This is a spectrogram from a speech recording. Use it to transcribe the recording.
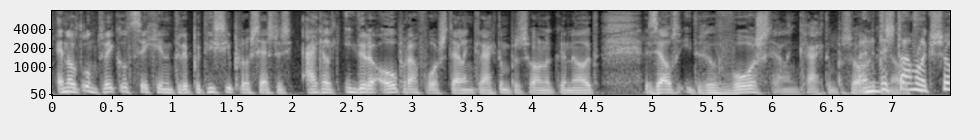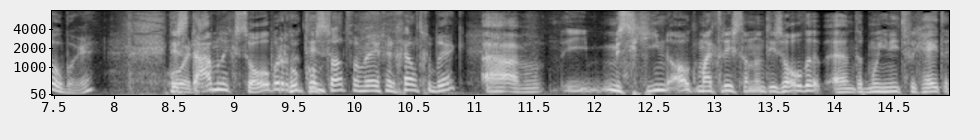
En dat ontwikkelt zich in het repetitieproces. Dus eigenlijk iedere operavoorstelling krijgt een persoonlijke noot. Zelfs iedere voorstelling krijgt een persoonlijke noot. En het is tamelijk sober, hè? Het is tamelijk sober. Hoe komt is, dat? Vanwege geldgebrek? Uh, misschien ook, maar Tristan en Isolde, uh, dat moet je niet vergeten...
